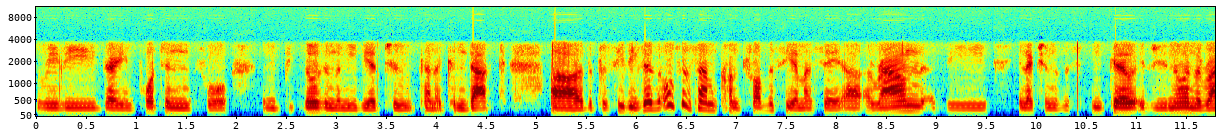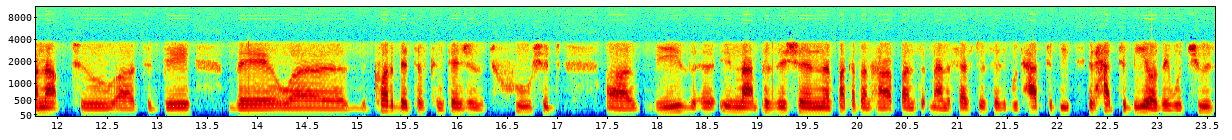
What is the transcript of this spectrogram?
really very important for those in the media to kind of conduct uh, the proceedings. There's also some controversy, I must say, uh, around the election of the Speaker. As you know, in the run up to uh, today, there were quite a bit of contention as to who should uh, uh, in that position. Pakatan Harapan's manifesto said it would have to be, it had to be, or they would choose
